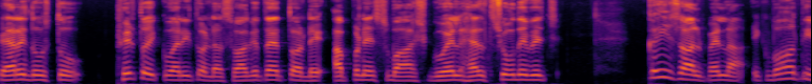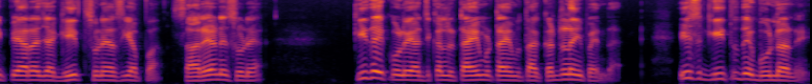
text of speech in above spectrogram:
ਪਿਆਰੇ ਦੋਸਤੋ, ਫਿਰ ਤੋਂ ਇੱਕ ਵਾਰੀ ਤੁਹਾਡਾ ਸਵਾਗਤ ਹੈ ਤੁਹਾਡੇ ਆਪਣੇ ਸੁਭਾਸ਼ ਗੋਇਲ ਹੈਲਥ ਸ਼ੋਅ ਦੇ ਵਿੱਚ। ਕਈ ਸਾਲ ਪਹਿਲਾਂ ਇੱਕ ਬਹੁਤ ਹੀ ਪਿਆਰਾ ਜਿਹਾ ਗੀਤ ਸੁਣਿਆ ਸੀ ਆਪਾਂ, ਸਾਰਿਆਂ ਨੇ ਸੁਣਿਆ। ਕਿਹਦੇ ਕੋਲੇ ਅੱਜ ਕੱਲ ਟਾਈਮ ਟਾਈਮ ਤਾਂ ਕੱਢਣਾ ਹੀ ਪੈਂਦਾ ਇਸ ਗੀਤ ਦੇ ਬੋਲਾਂ ਨੇ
